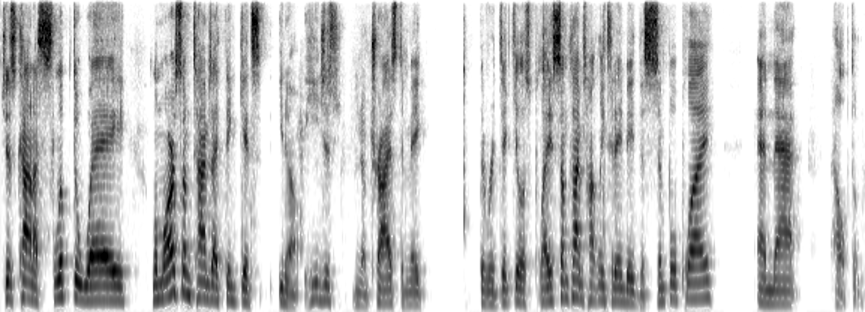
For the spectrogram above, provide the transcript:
just kind of slipped away. Lamar sometimes I think gets you know he just you know tries to make the ridiculous play. Sometimes Huntley today made the simple play, and that helped him.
